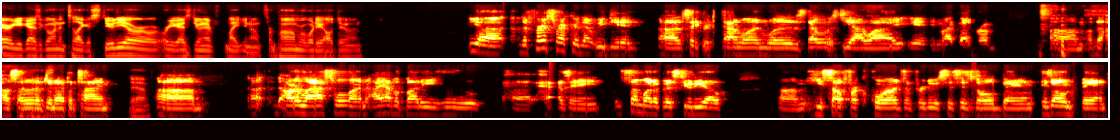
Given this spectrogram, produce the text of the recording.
or are you guys going into like a studio, or, or are you guys doing it like you know from home, or what are y'all doing? yeah the first record that we did uh sacred town one was that was diy in my bedroom um of the house i lived in at the time Yeah. um uh, our last one i have a buddy who uh, has a somewhat of a studio um he self-records and produces his old band his own band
